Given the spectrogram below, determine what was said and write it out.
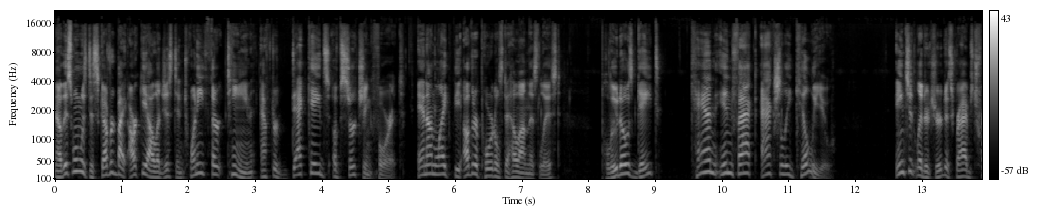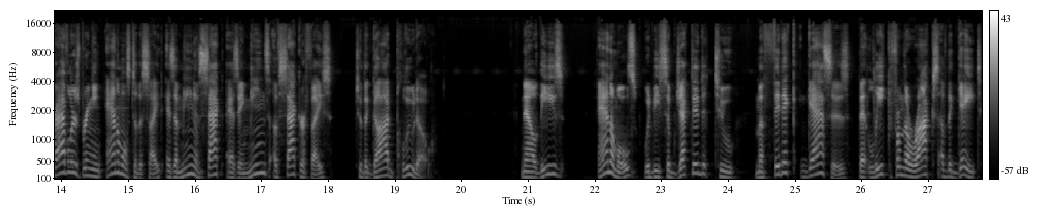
Now, this one was discovered by archaeologists in 2013 after decades of searching for it. And unlike the other portals to hell on this list, Pluto's Gate can, in fact, actually kill you. Ancient literature describes travelers bringing animals to the site as a, mean of sac- as a means of sacrifice to the god Pluto. Now, these animals would be subjected to mephitic gases that leak from the rocks of the gate,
